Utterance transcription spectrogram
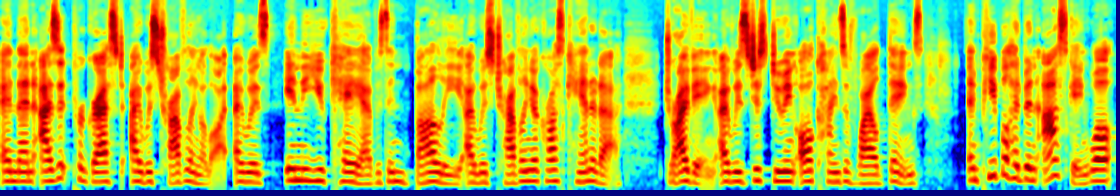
And then as it progressed, I was traveling a lot. I was in the UK, I was in Bali, I was traveling across Canada, driving. I was just doing all kinds of wild things. And people had been asking, well,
